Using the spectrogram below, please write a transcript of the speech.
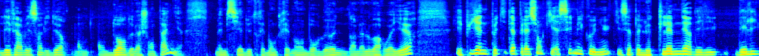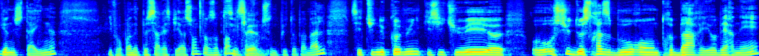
l'effervescent leader en, dehors de la Champagne, même s'il y a de très bons créments en Bourgogne, dans la Loire ou ailleurs. Et puis il y a une petite appellation qui est assez méconnue qui s'appelle le Klemner d'Eli- d'Eligenstein. Il faut prendre un peu sa respiration de temps en temps, mais clair. ça fonctionne plutôt pas mal. C'est une commune qui est située euh, au, au sud de Strasbourg, entre Bar et Aubernay.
